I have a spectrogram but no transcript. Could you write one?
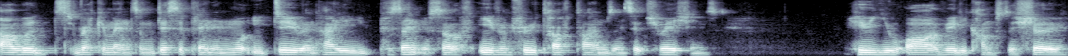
I would recommend some discipline in what you do and how you present yourself, even through tough times and situations. Who you are really comes to show,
